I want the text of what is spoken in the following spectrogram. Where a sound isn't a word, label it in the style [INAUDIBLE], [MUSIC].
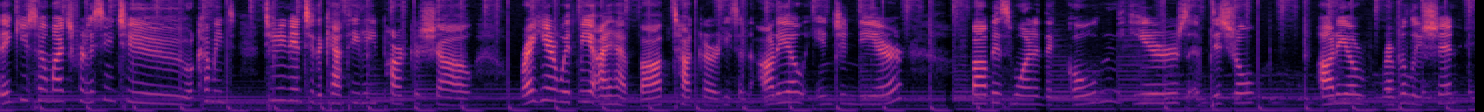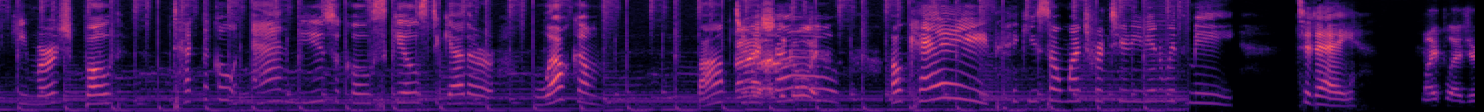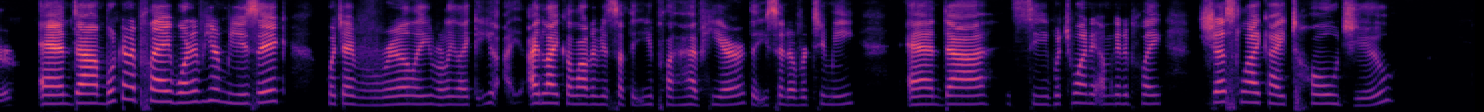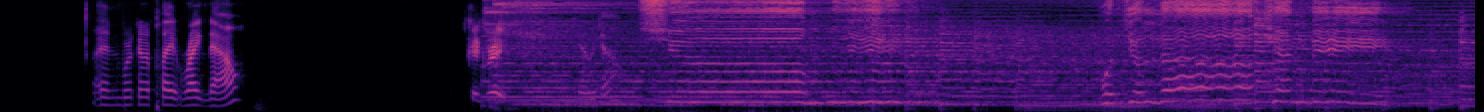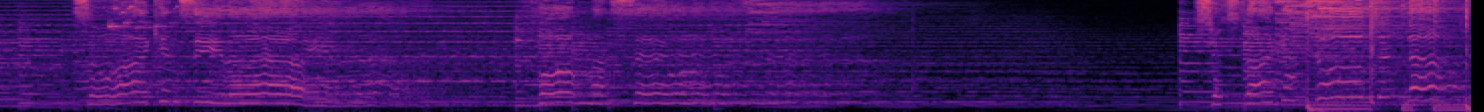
Thank you so much for listening to or coming, tuning into the Kathy Lee Parker Show. Right here with me, I have Bob Tucker. He's an audio engineer. Bob is one of the golden ears of digital audio revolution. He merged both technical and musical skills together. Welcome, Bob, to Hi, my how's it going? show. Okay, thank you so much for tuning in with me today. My pleasure. And um, we're going to play one of your music, which I really, really like. You, I, I like a lot of your stuff that you have here that you sent over to me. And uh, let's see which one I'm going to play. Just like I told you. And we're going to play it right now. Okay, great. Here we go. Show me what your love can be, so I can see the love for myself. Just like I told you, love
